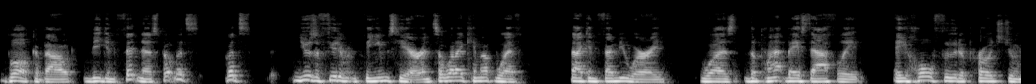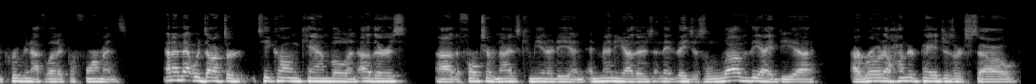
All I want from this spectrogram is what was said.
book about vegan fitness, but let's let's use a few different themes here. And so what I came up with back in February was the plant-based athlete, a whole food approach to improving athletic performance. And I met with Dr. T. Colin Campbell and others, uh, the Forks Over Knives community and, and many others, and they, they just love the idea. I wrote 100 pages or so,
